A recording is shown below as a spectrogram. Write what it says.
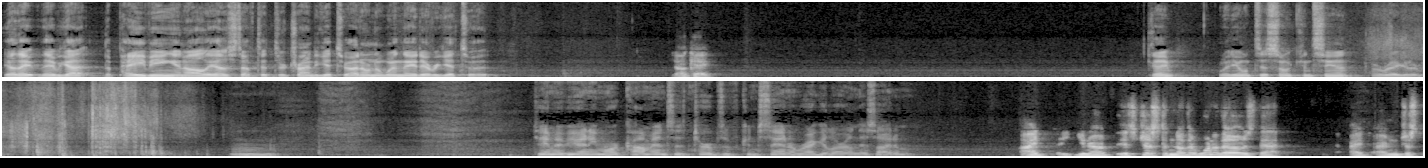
Yeah, they, they've got the paving and all the other stuff that they're trying to get to. I don't know when they'd ever get to it. Okay. Okay, well, do you want this on consent or regular? Tim, have you any more comments in terms of consent or regular on this item? I, you know, it's just another one of those that I, I'm just,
